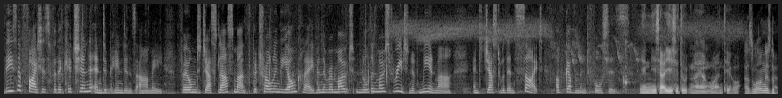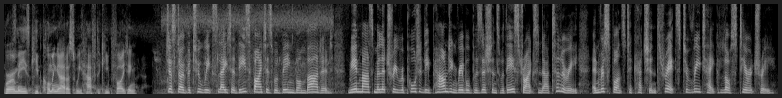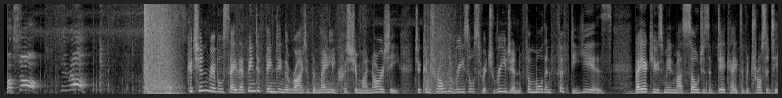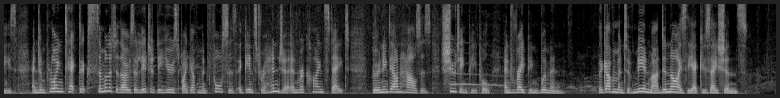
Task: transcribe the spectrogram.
These are fighters for the Kachin Independence Army, filmed just last month patrolling the enclave in the remote northernmost region of Myanmar and just within sight of government forces. As long as the Burmese keep coming at us, we have to keep fighting. Just over two weeks later, these fighters were being bombarded. Myanmar's military reportedly pounding rebel positions with airstrikes and artillery in response to Kachin threats to retake lost territory. Kachin rebels say they've been defending the right of the mainly Christian minority to control the resource rich region for more than 50 years. They accuse Myanmar's soldiers of decades of atrocities and employing tactics similar to those allegedly used by government forces against Rohingya in Rakhine State, burning down houses, shooting people, and raping women. The government of Myanmar denies the accusations.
